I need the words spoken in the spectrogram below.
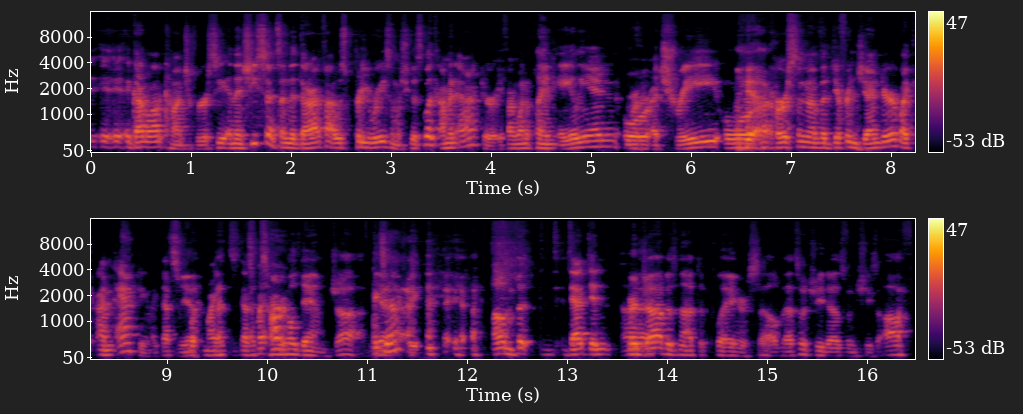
it, it got a lot of controversy. And then she said something that I thought was pretty reasonable. She goes, "Look, I'm an actor. If I want to play an alien or a tree or Yeah. a person of a different gender, like I'm acting. Like that's Yeah, what my that's, that's, my her art. whole damn job. Exactly. Yeah. Um, but that didn't. Her uh, job is not to play herself. That's what she does when she's off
